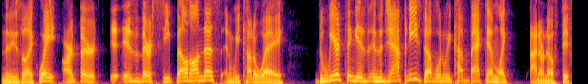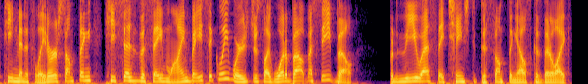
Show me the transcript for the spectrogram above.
and then he's like wait aren't there? Is there a seatbelt on this? And we cut away. The weird thing is in the japanese dub when we cut back to him like i don't know 15 minutes later or something he says the same line basically where he's just like what about my seatbelt? But in the us they changed it to something else because they're like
